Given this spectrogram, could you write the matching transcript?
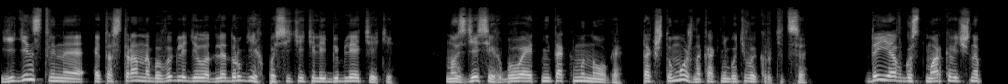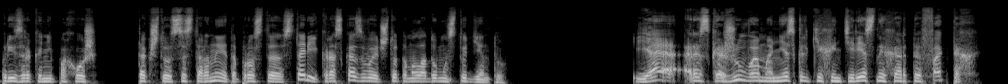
Единственное, это странно бы выглядело для других посетителей библиотеки. Но здесь их бывает не так много, так что можно как-нибудь выкрутиться. Да и Август Маркович на призрака не похож, так что со стороны это просто старик рассказывает что-то молодому студенту. «Я расскажу вам о нескольких интересных артефактах,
